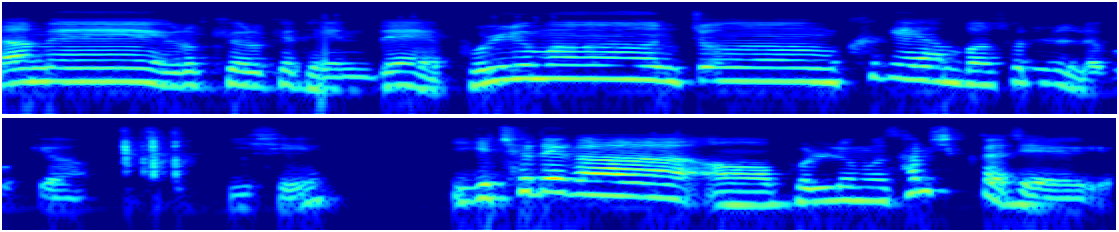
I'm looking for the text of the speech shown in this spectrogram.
다음에 이렇게 이렇게 돼 있는데 볼륨은 좀 크게 한번 소리를 내볼게요. 20. 이게 최대가 어, 볼륨은 30까지예요.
